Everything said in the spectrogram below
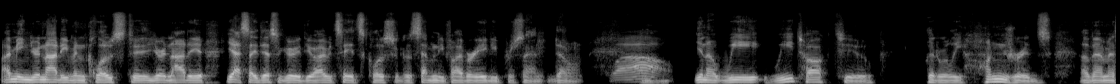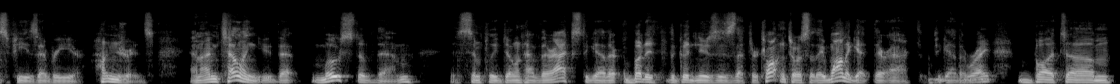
I mean you're not even close to you're not yes i disagree with you. I would say it's closer to 75 or 80 percent don't. Wow. you know we we talk to literally hundreds of msps every year hundreds. And i'm telling you that most of them simply don't have their acts together but it, the good news is that they're talking to us so they want to get their act together right? But um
